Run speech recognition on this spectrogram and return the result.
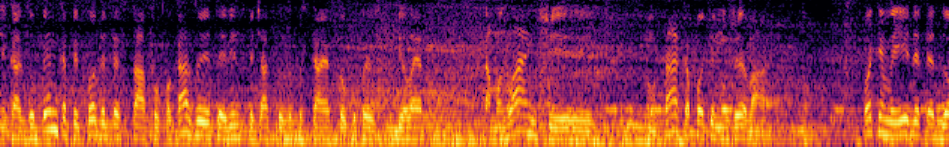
якась зупинка, підходите, стафу показуєте. Він спочатку запускає, хто купив білет там онлайн чи ну так, а потім уже вас. Ну. Потім ви їдете до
